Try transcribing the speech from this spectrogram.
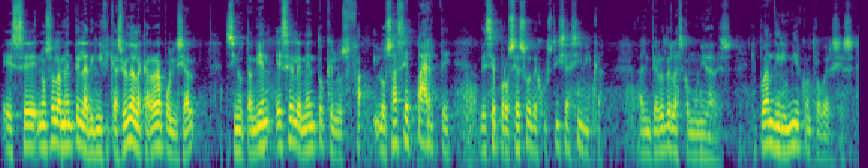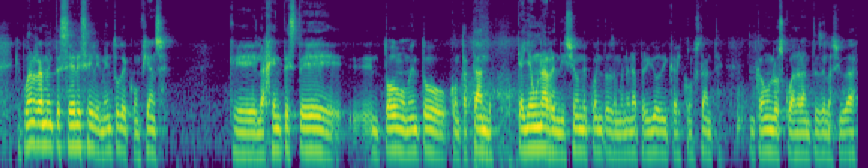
ese, no solamente la dignificación de la carrera policial, sino también ese elemento que los, los hace parte de ese proceso de justicia cívica al interior de las comunidades, que puedan dirimir controversias, que puedan realmente ser ese elemento de confianza, que la gente esté en todo momento contactando, que haya una rendición de cuentas de manera periódica y constante en cada uno de los cuadrantes de la ciudad,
